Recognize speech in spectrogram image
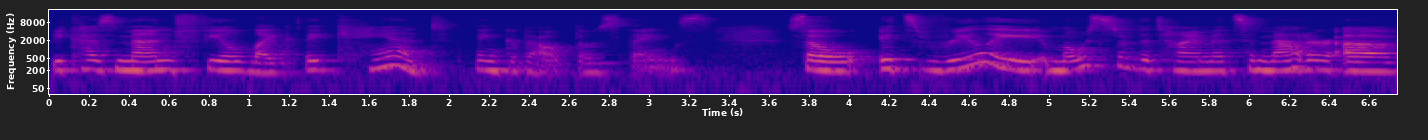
because men feel like they can't think about those things. So it's really most of the time it's a matter of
